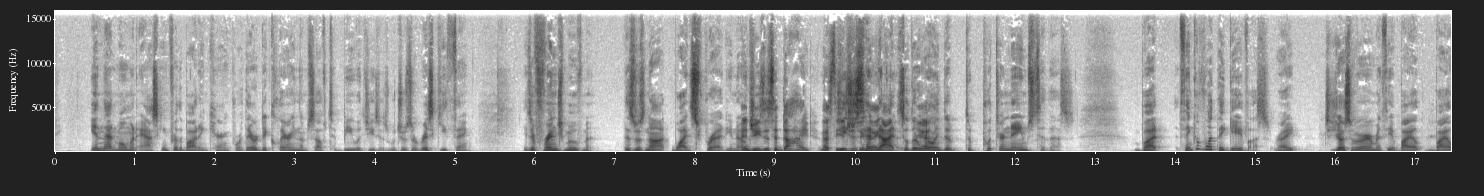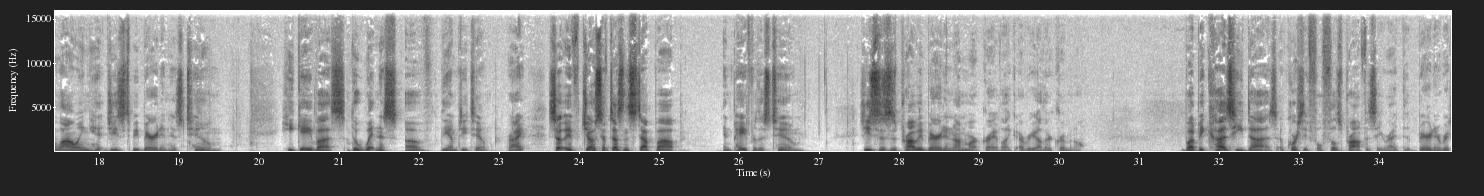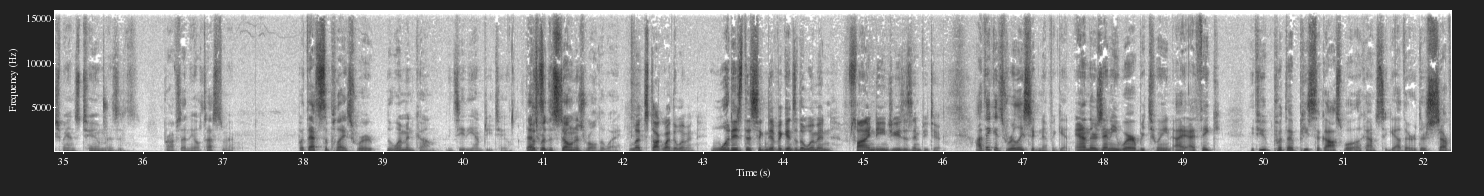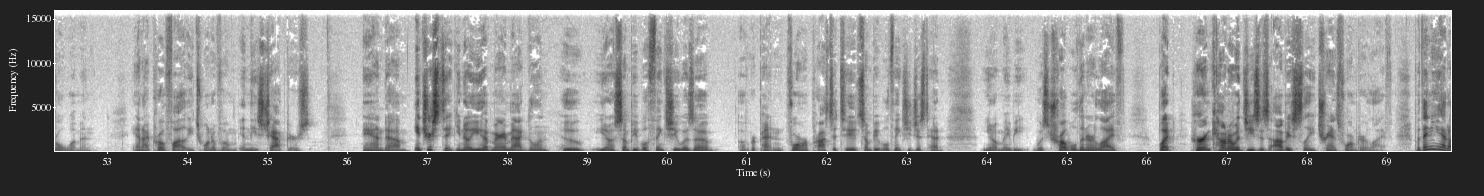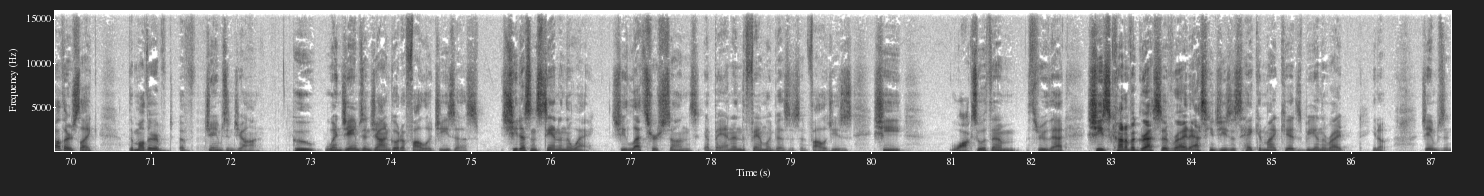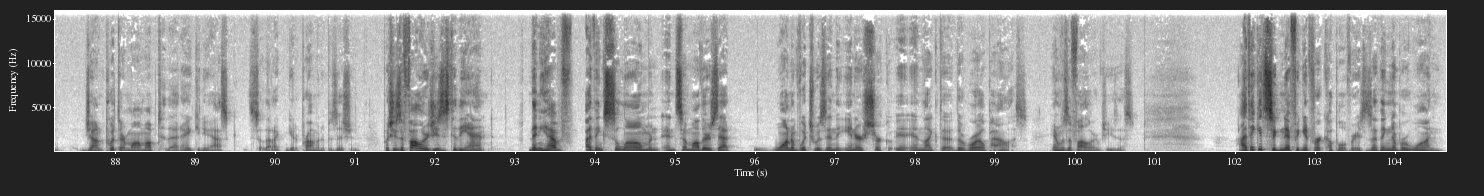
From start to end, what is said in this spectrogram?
In that moment, asking for the body and caring for it, they were declaring themselves to be with Jesus, which was a risky thing. It's a fringe movement. This was not widespread, you know. And Jesus had died. That's the Jesus had thing. died, so they're Yeah. willing to, to put their names to this. But think of what they gave us, right? Joseph of Arimathea, by by allowing Jesus to be buried in his tomb, he gave us the witness of the empty tomb, right? So if Joseph doesn't step up and pay for this tomb, Jesus is probably buried in an unmarked grave like every other criminal. But because he does, of course, he fulfills prophecy, right? The buried in a rich man's tomb, as it's prophesied in the Old Testament. But that's the place where the women come and see the empty tomb. That's Let's- where the stone is rolled away. Let's talk about the women. What is the significance of the women finding Jesus' empty tomb? I think it's really significant. And there's anywhere between, I, I think if you put the piece of gospel accounts together, there's several women. And I profile each one of them in these chapters. And um, interesting, you know, you have Mary Magdalene, who, you know, some people think she was a, a repentant former prostitute. Some people think she just had, you know, maybe was troubled in her life. But her encounter with Jesus obviously transformed her life. But then you had others like the mother of, of James and John, who, when James and John go to follow Jesus, she doesn't stand in the way. She lets her sons abandon the family business and follow Jesus. She walks with them through that. She's kind of aggressive, right? Asking Jesus, "Hey, can my kids be in the right?" You know, James and John put their mom up to that. Hey, can you ask so that I can get a prominent position? But she's a follower of Jesus to the end. Then you have, I think, Salome and, and some others that one of which was in the inner circle, in, in like the, the royal palace, and was a follower of Jesus. I think it's significant for a couple of reasons. I think number one,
